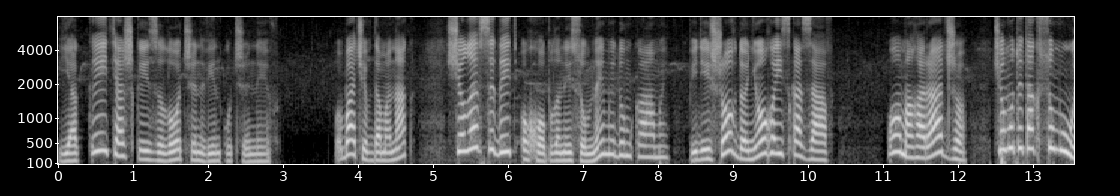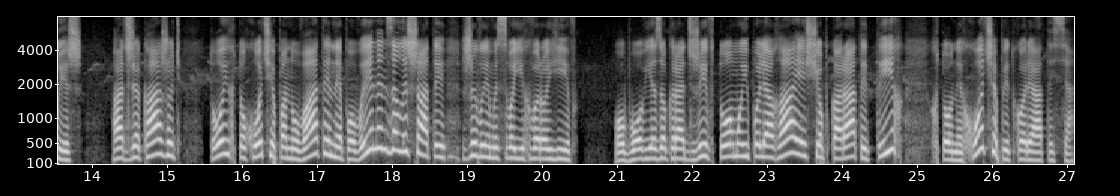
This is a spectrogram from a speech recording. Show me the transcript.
який тяжкий злочин він учинив. Побачив Даманак, що лев сидить, охоплений сумними думками, підійшов до нього і сказав О, Магараджо, чому ти так сумуєш? Адже кажуть, той, хто хоче панувати, не повинен залишати живими своїх ворогів. Обов'язок раджи в тому і полягає, щоб карати тих, хто не хоче підкорятися.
